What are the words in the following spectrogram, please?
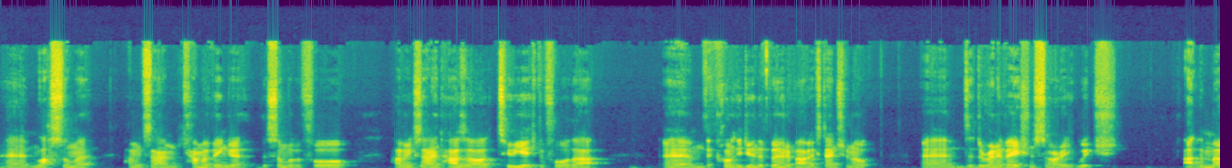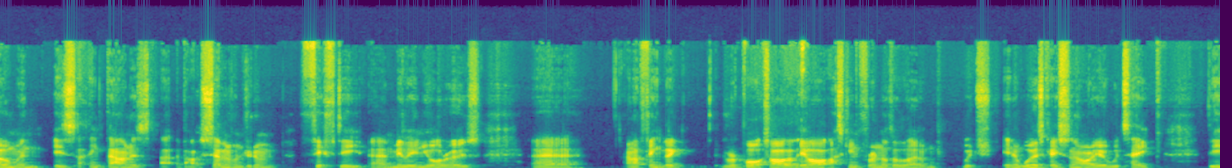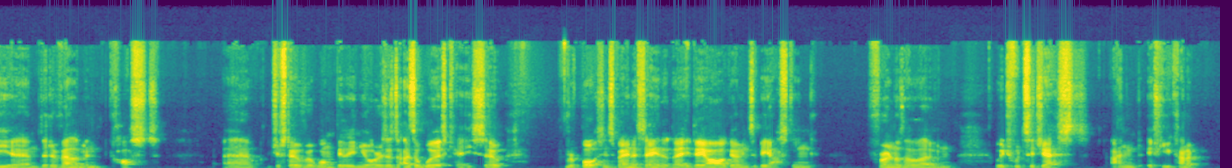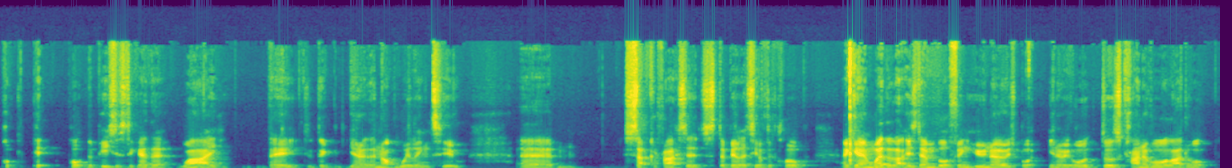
um, last summer, having signed Camavinga the summer before, having signed Hazard two years before that, um, they're currently doing the Bernabeu extension up, um, the, the, renovation, sorry, which at the moment is I think down as about 750 uh, million euros, uh, and I think the reports are that they are asking for another loan which in a worst case scenario would take the um, the development cost uh, just over one billion euros as, as, a worst case. So reports in Spain are saying that they they are going to be asking for another loan, which would suggest, and if you kind of put put the pieces together, why they, they you know they're not willing to um, sacrifice the stability of the club. Again, whether that is them bluffing, who knows? But you know, it all, does kind of all add up.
